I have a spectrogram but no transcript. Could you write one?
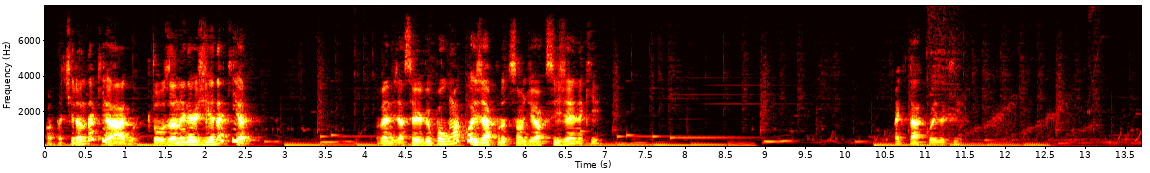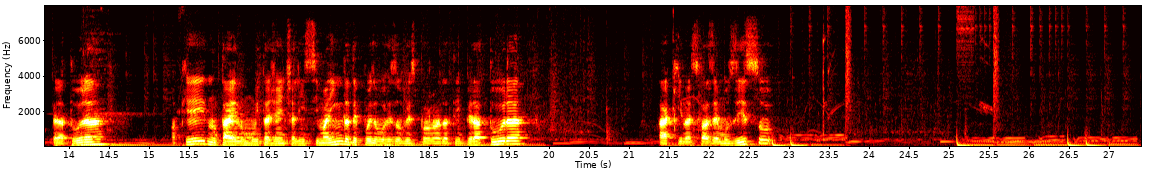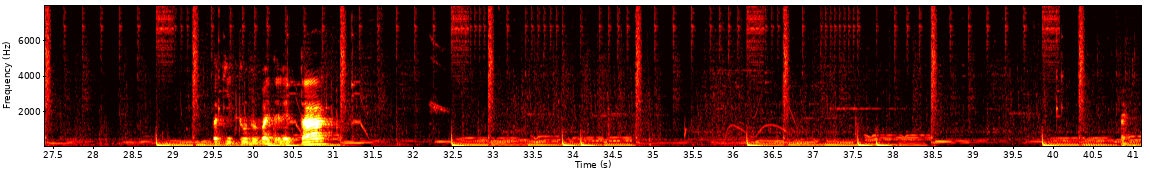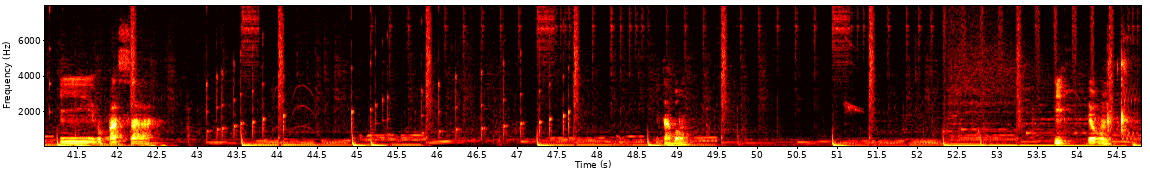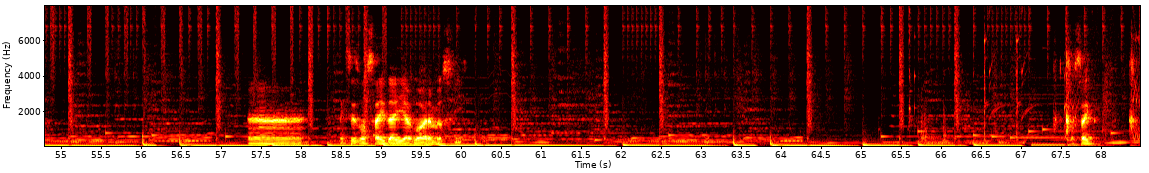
Ó, tá tirando daqui ó, a água. Tô usando energia daqui, ó. Tá vendo? Já serviu pra alguma coisa já a produção de oxigênio aqui. Como é que tá a coisa aqui? Temperatura. Ok, não tá indo muita gente ali em cima ainda. Depois eu vou resolver esse problema da temperatura. Aqui nós fazemos isso. Aqui tudo vai deletar. Aqui vou passar tá bom? Ih, deu ruim. Ah que vocês vão sair daí agora, meus filhos? Consegue?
